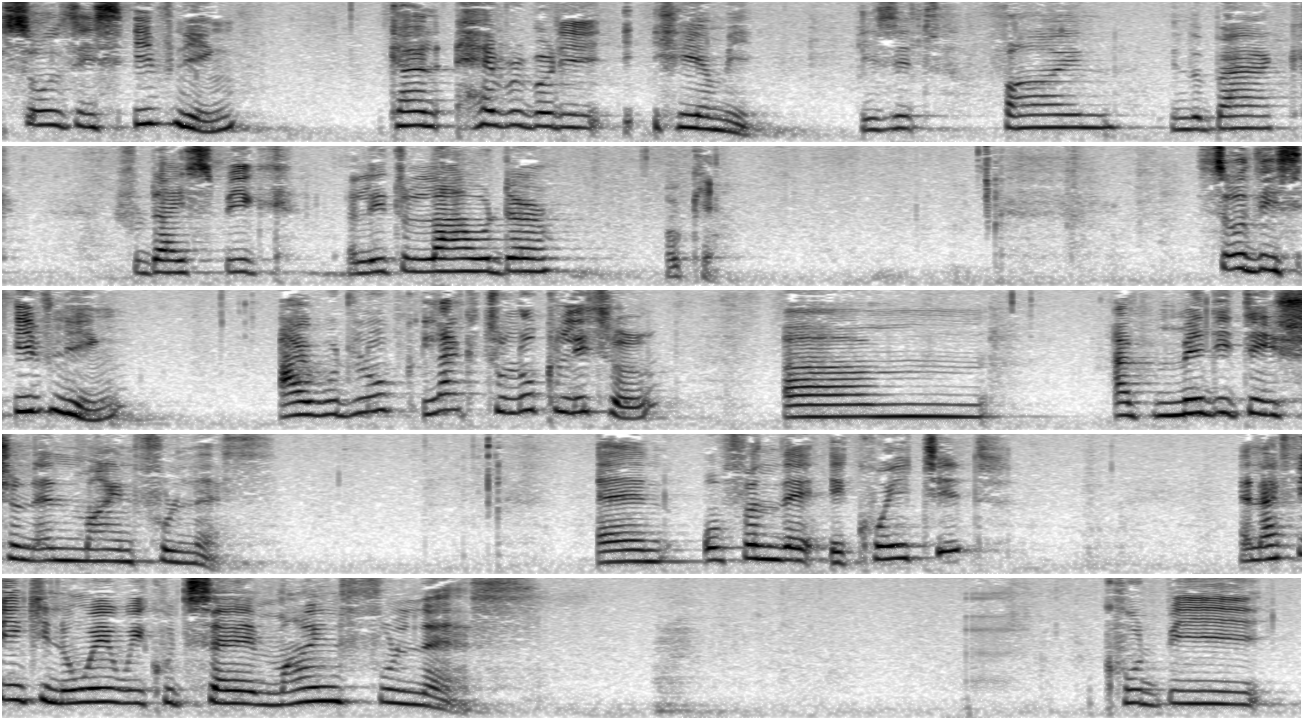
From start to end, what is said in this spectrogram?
So this evening, can everybody hear me? Is it fine in the back? Should I speak a little louder? Okay. So this evening, I would look, like to look a little um, at meditation and mindfulness. And often they're equated. And I think, in a way, we could say mindfulness could be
